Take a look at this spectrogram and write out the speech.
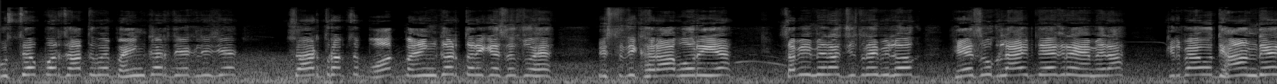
उससे ऊपर जाते हुए भयंकर देख लीजिए चारों तरफ़ से बहुत भयंकर तरीके से जो है स्थिति खराब हो रही है। सभी मेरा जितने भी लोग फेसबुक लाइव देख रहे हैं मेरा कृपया वो ध्यान दे।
